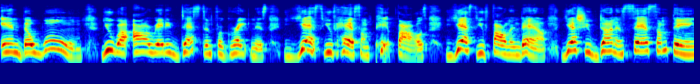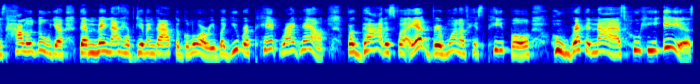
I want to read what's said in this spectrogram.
in the womb. You were already destined for greatness. Yes, you've had some pitfalls. Yes, you've fallen down. Yes, you've done and said some things, hallelujah, that may not have given God the glory, but you repent right now. For God is for every one of His people who recognize who He is.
